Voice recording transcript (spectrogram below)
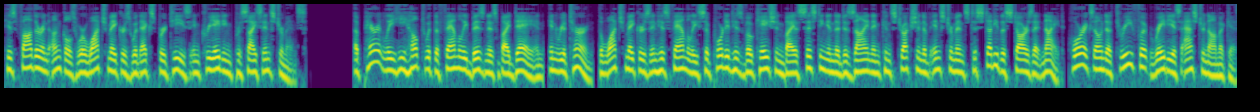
his father and uncles were watchmakers with expertise in creating precise instruments. Apparently he helped with the family business by day and, in return, the watchmakers in his family supported his vocation by assisting in the design and construction of instruments to study the stars at night. Horrocks owned a 3-foot radius astronomicus,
